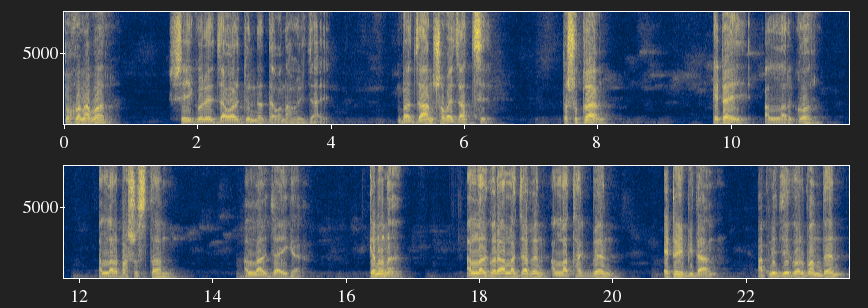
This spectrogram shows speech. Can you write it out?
তখন আবার সেই ঘরে যাওয়ার জন্য দেওয়ানা হয়ে যায়। বা যান সবাই যাচ্ছে। তো সুতরাং এটাই আল্লাহর ঘর, আল্লাহর বাসস্থান, আল্লাহর জায়গা। কেননা আল্লাহর ঘরে আল্লাহ যাবেন, আল্লাহ থাকবেন, এটাই বিধান। আপনি যে ঘর বাঁধেন,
